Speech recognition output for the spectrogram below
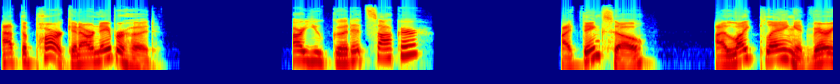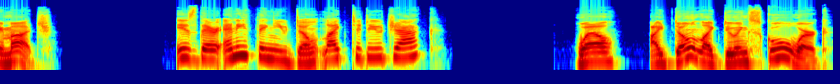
At the park in our neighborhood. Are you good at soccer? I think so. I like playing it very much. Is there anything you don't like to do, Jack? Well, I don't like doing schoolwork.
